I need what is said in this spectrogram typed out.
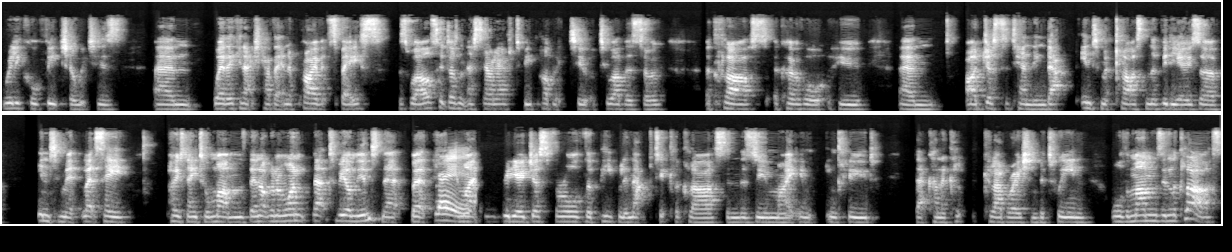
really cool feature which is um, where they can actually have that in a private space as well. So it doesn't necessarily have to be public to, to others. So a class, a cohort who um, are just attending that intimate class and the videos are intimate, let's say postnatal mums, they're not going to want that to be on the internet, but right. it might be a video just for all the people in that particular class and the Zoom might in- include that kind of co- collaboration between all the mums in the class.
